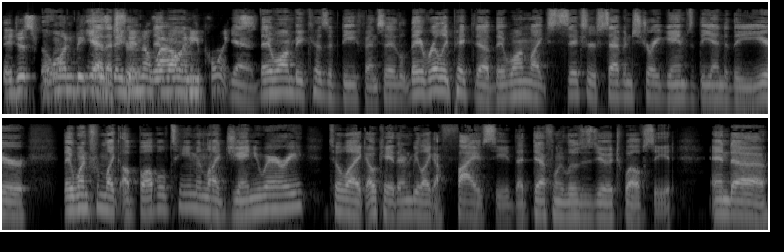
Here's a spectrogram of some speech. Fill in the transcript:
They just won because yeah, they true. didn't allow won, any points. Yeah, they won because of defense. They, they really picked it up. They won like six or seven straight games at the end of the year. They went from like a bubble team in like January to like okay, they're gonna be like a five seed that definitely loses to a twelve seed, and uh,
